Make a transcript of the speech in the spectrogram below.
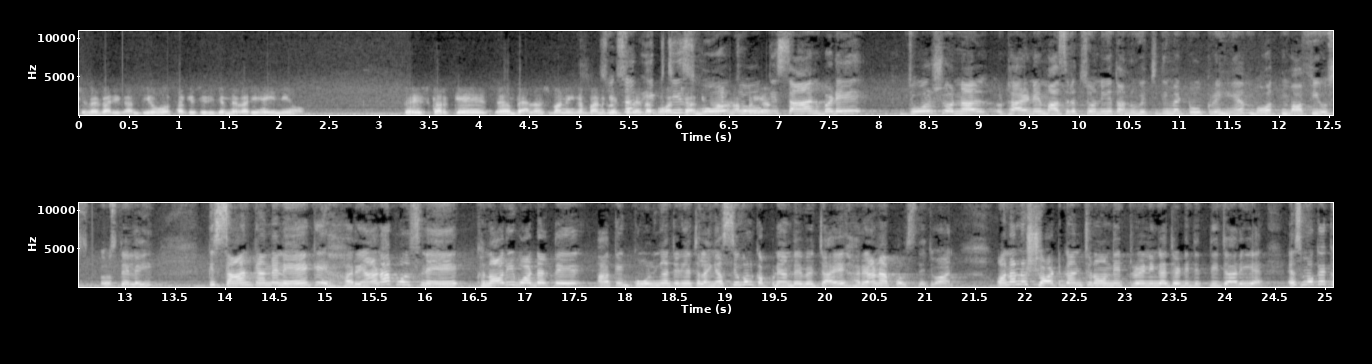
ਜ਼ਿੰਮੇਵਾਰੀ ਬਣਦੀ ਹੈ। ਤਾਂ ਕਿਸੇ ਦੀ ਜ਼ਿੰਮੇਵਾਰੀ ਹੈ ਹੀ ਨਹੀਂ ਉਹ। ਤੇ ਇਸ ਕਰਕੇ ਬੈਲੈਂਸ ਬਣ ਕੇ ਬਣ ਕੇ ਸੋ ਚੱਲੇ ਸਰ ਤਾਂ ਇੱਕ ਬਹੁਤ ਚੀਜ਼ ਅੱਛਾ ਹੋਰ ਕਿਸਾਨ ਜੋ ਆਪਣੀਆਂ ਕਿਸਾਨ ਬੜੇ ਜ਼ੋਰ ਸ਼ੋਰ ਨਾਲ ਉਠਾ ਰਹੇ ਨੇ ਮਾਜ਼ਰਤ ਸੋਨੀ ਹੈ ਤੁਹਾਨੂੰ ਵਿੱਚ ਦੀ ਮੈਂ ਟੋਕ ਰਹੀ ਹਾਂ ਬਹੁਤ ਮਾਫੀ ਉਸ ਉਸ ਦੇ ਲਈ। ਕਿਸਾਨ ਕਹਿੰਦੇ ਨੇ ਕਿ ਹਰਿਆਣਾ ਪੁਲਿਸ ਨੇ ਖਨੌਰੀ ਬਾਰਡਰ ਤੇ ਆ ਕੇ ਗੋਲੀਆਂ ਜਿਹੜੀਆਂ ਚਲਾਈਆਂ, ਸਿਵਲ ਕੱਪੜਿਆਂ ਦੇ ਵਿੱਚ ਆਏ ਹਰਿਆਣਾ ਪੁਲਿਸ ਦੇ ਜਵਾਨ। ਉਹਨਾਂ ਨੂੰ ਸ਼ਾਟਗਨ ਚਲਾਉਣ ਦੀ ਟ੍ਰੇਨਿੰਗ ਹੈ ਜਿਹੜੀ ਦਿੱਤੀ ਜਾ ਰਹੀ ਹੈ। ਇਸ ਮੌਕੇ ਇੱਕ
